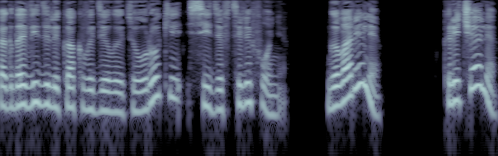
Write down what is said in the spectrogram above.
когда видели, как вы делаете уроки, сидя в телефоне. Говорили? Кричали?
